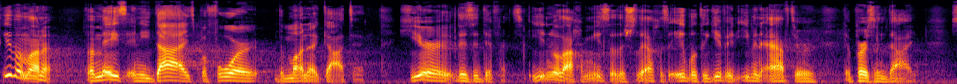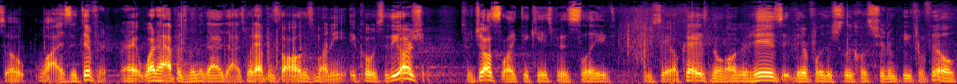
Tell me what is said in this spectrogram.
give a mana. The mace and he dies before the mana got to him. Here, there's a difference. The shliach is able to give it even after the person died. So why is it different, right? What happens when the guy dies? What happens to all his money? It goes to the Arshim. So just like the case with the slave, you say, okay, it's no longer his, therefore the shlichus shouldn't be fulfilled.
